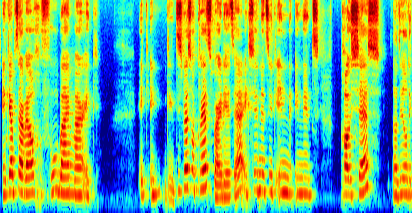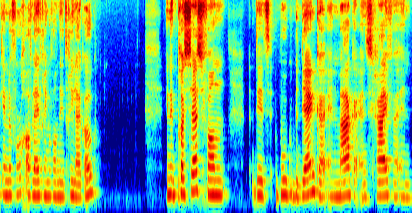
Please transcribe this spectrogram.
ik heb daar wel gevoel bij, maar ik, ik, ik, het is best wel kwetsbaar dit. Hè? Ik zit natuurlijk in, in het proces, dat deelde ik in de vorige afleveringen van dit Drieluik ook. In het proces van dit boek bedenken en maken en schrijven en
